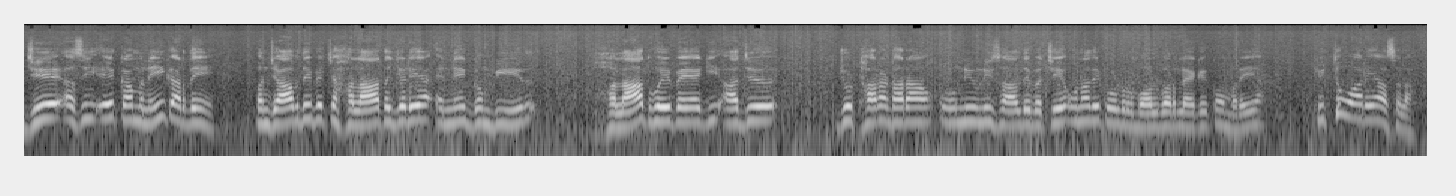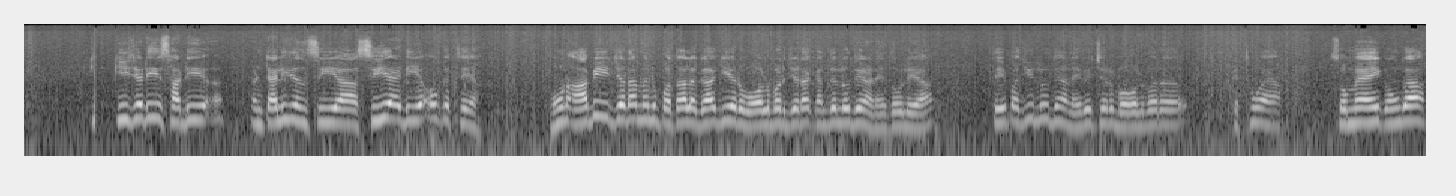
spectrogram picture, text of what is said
ਜੇ ਅਸੀਂ ਇਹ ਕੰਮ ਨਹੀਂ ਕਰਦੇ, ਪੰਜਾਬ ਦੇ ਵਿੱਚ ਹਾਲਾਤ ਜਿਹੜੇ ਆ ਇੰਨੇ ਗੰਭੀਰ ਹਾਲਾਤ ਹੋਏ ਪਏ ਆ ਕਿ ਅੱਜ ਜੋ 18 18 19 19 ਸਾਲ ਦੇ ਬੱਚੇ ਉਹਨਾਂ ਦੇ ਕੋਲ ਰਿਵਾਲਵਰ ਲੈ ਕੇ ਘੁੰਮ ਰਹੇ ਆ। ਕਿੱਥੋਂ ਆ ਰਿਹਾ ਅਸਲਾ? ਕਿ- ਜਿਹੜੀ ਸਾਡੀ ਇੰਟੈਲੀਜੈਂਸੀ ਆ ਸੀਆਈਡੀ ਆ, ਉਹ ਕਿੱਥੇ ਆ? ਹੁਣ ਆ ਵੀ ਜਿਹੜਾ ਮੈਨੂੰ ਪਤਾ ਲੱਗਾ ਕਿ ਇਹ ਰਿਵਾਲਵਰ ਜਿਹੜਾ ਕਹਿੰਦੇ ਲੁਧਿਆਣੇ ਤੋਂ ਲਿਆ, ਤੇ ਭਾਜੀ ਲੁਧਿਆਣੇ ਵਿੱਚ ਰਿਵਾਲਵਰ ਕਿੱਥੋਂ ਆਇਆ? ਸੋ ਮੈਂ ਇਹ ਕਹੂੰਗਾ,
